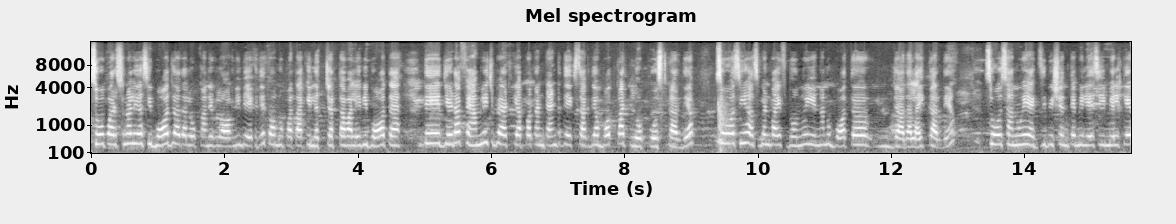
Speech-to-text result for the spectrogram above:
ਸੋ ਪਰਸਨਲੀ ਅਸੀਂ ਬਹੁਤ ਜ਼ਿਆਦਾ ਲੋਕਾਂ ਦੇ ਵਲੌਗ ਨਹੀਂ ਦੇਖਦੇ। ਤੁਹਾਨੂੰ ਪਤਾ ਕਿ ਲੱਚਰਤਾ ਵਾਲੇ ਵੀ ਬਹੁਤ ਹੈ। ਤੇ ਜਿਹੜਾ ਫੈਮਿਲੀ 'ਚ ਬੈਠ ਕੇ ਆਪਾਂ ਕੰਟੈਂਟ ਦੇਖ ਸਕਦੇ ਹਾਂ, ਬਹੁਤ ਘੱਟ ਲੋਕ ਪੋਸਟ ਕਰਦੇ ਆ। ਸੋ ਅਸੀਂ ਹਸਬੰਡ ਵਾਈਫ ਦੋਨੋਂ ਹੀ ਇਹਨਾਂ ਨੂੰ ਬਹੁਤ ਜ਼ਿਆਦਾ ਲਾਈਕ ਕਰਦੇ ਆ ਸੋ ਸਾਨੂੰ ਇਹ ਐਗਜ਼ੀਬਿਸ਼ਨ ਤੇ ਮਿਲੇ ਸੀ। ਮਿਲ ਕੇ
